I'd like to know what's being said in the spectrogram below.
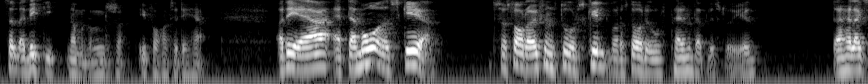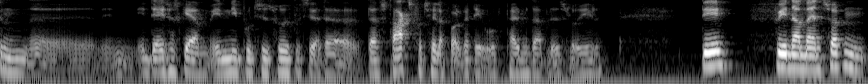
som er vigtig, når man undersøger i forhold til det her. Og det er, at da mordet sker, så står der ikke sådan et stort skilt, hvor der står, det er Olof Palme, der er blevet slået ihjel. Der er heller ikke sådan øh, en, en dataskærm inde i politiets hovedkvarter, der, der straks fortæller folk, at det er Olof Palme, der er blevet slået ihjel. Det finder man sådan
